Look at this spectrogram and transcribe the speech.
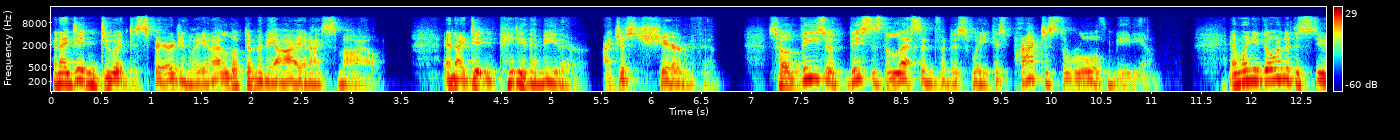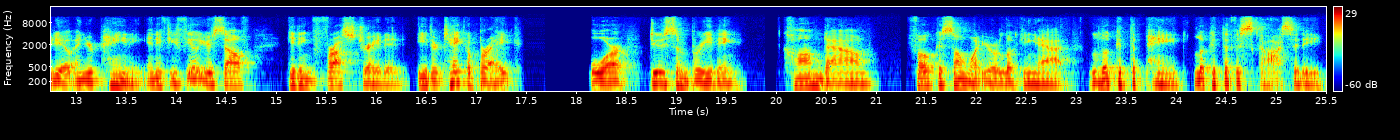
And I didn't do it disparagingly. And I looked them in the eye and I smiled. And I didn't pity them either. I just shared with them. So these are, this is the lesson for this week is practice the rule of medium. And when you go into the studio and you're painting, and if you feel yourself getting frustrated, either take a break or do some breathing, calm down, Focus on what you're looking at. Look at the paint, look at the viscosity,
